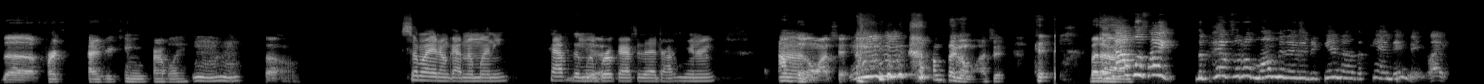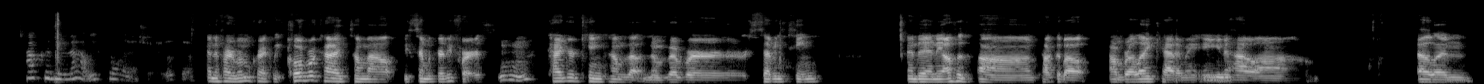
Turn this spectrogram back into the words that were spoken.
the first Tiger King, probably. Mhm. So Somebody don't got no money. Half of them went broke after that documentary. I'm Um, still gonna watch it. Mhm. I'm still gonna watch it. But But that um, was like the pivotal moment in the beginning of the pandemic. Like, how could you not? We still in that shit. Let's and if I remember correctly, Cobra Kai come out December 31st. Mm-hmm. Tiger King comes out November 17th. And then they also um talked about Umbrella Academy, and you know how um Ellen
